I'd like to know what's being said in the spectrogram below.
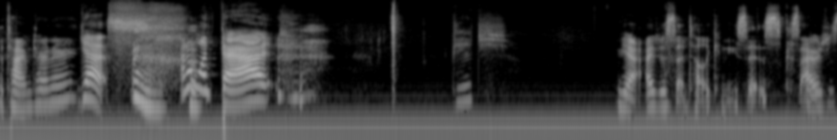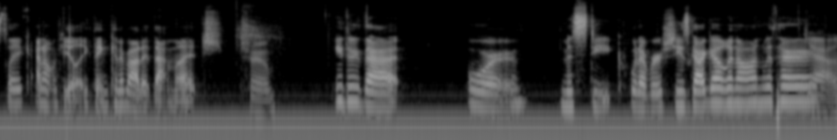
the time turner. Yes. I don't want that. Bitch. Yeah, I just said telekinesis because I was just like, I don't feel like thinking about it that much. True. Either that or Mystique, whatever she's got going on with her. Yeah.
